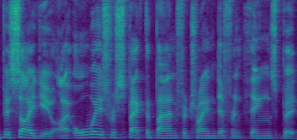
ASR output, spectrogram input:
Beside you, I always respect the band for trying different things, but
